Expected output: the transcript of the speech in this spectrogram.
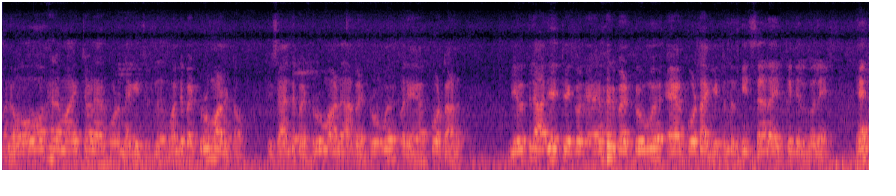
മനോഹരമായിട്ടാണ് എയർപോർട്ട് ഉണ്ടാക്കി വെച്ചിട്ടുള്ളത് ഓന്റെ ബെഡ്റൂമാണ് കേട്ടോ ഇഷാന്റെ ബെഡ്റൂമാണ് ആ ബെഡ്റൂം ഒരു എയർപോർട്ടാണ് ജീവിതത്തിൽ ആദ്യമായിട്ടേക്ക് ഒരു ബെഡ്റൂം എയർപോർട്ട് ആക്കിയിട്ടുണ്ട് ഇഷാനായിരിക്കും ചിലപ്പോലെ ഏഹ്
